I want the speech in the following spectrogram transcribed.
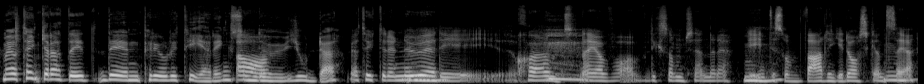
Men jag tänker att det, det är en prioritering som Ja. du gjorde. Jag tyckte det nu är det skönt när jag var, liksom känner det. Det är inte så varje dag ska jag inte säga.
